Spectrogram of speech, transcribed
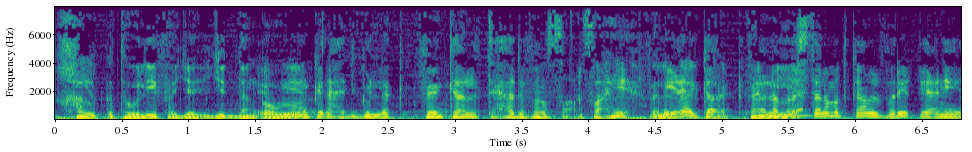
خلق توليفة جدا إيه، قوية. ممكن أحد يقول لك فين كان الاتحاد وفين صار؟ صحيح فلذلك يعني لما استلمت كان الفريق يعني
